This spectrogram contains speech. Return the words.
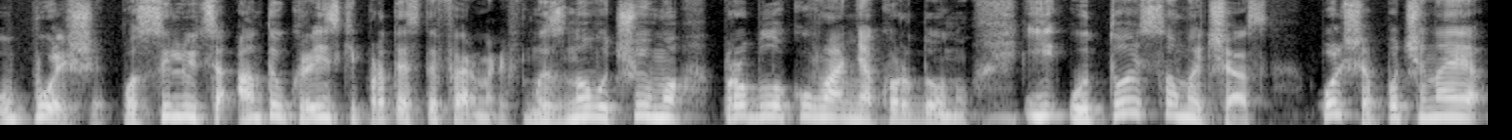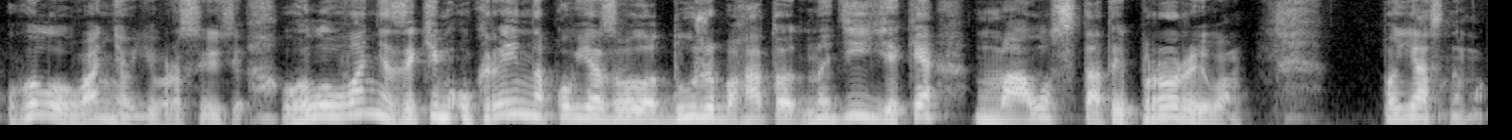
У Польщі посилюються антиукраїнські протести фермерів. Ми знову чуємо про блокування кордону. І у той самий час Польща починає головування в Євросоюзі. Головування, з яким Україна пов'язувала дуже багато надій, яке мало стати проривом. Пояснимо.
